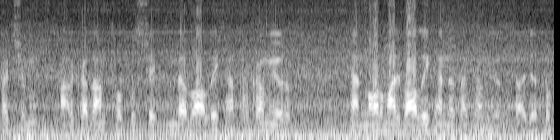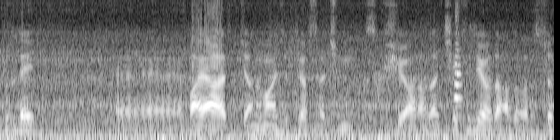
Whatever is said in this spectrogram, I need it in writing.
saçım arkadan topuz şeklinde bağlıyken takamıyorum. Yani normal bağlıyken de takamıyorum. Sadece topuz değil. Ee, bayağı canımı acıtıyor. Saçım sıkışıyor arada. Çekiliyor daha doğrusu.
